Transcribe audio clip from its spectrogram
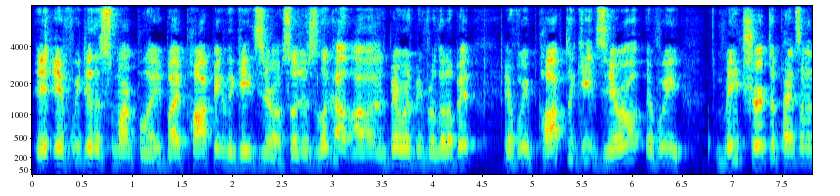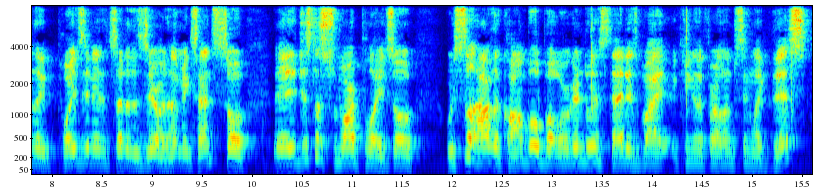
If we did a smart play by popping the gate zero, so just look how. Uh, bear with me for a little bit. If we pop the gate zero, if we made sure to pen summon the poison instead of the zero, does that make sense? So uh, just a smart play. So we still have the combo, but what we're gonna do instead is by King of the Feral Impsing like this.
